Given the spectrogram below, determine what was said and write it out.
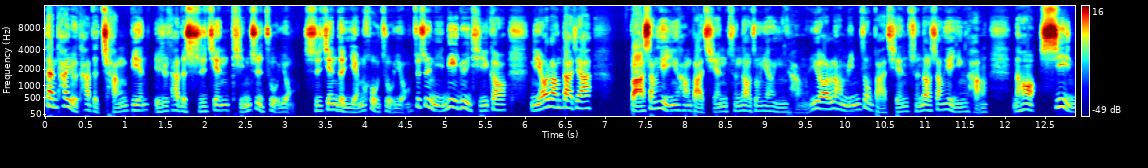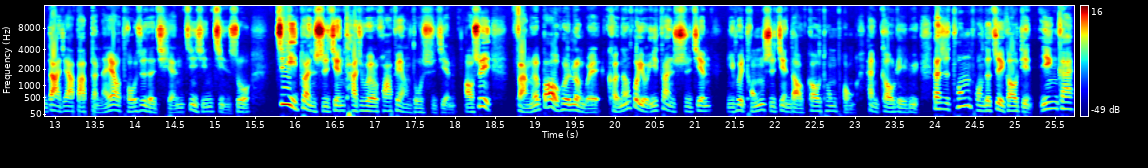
但它有它的长边，也就是它的时间停滞作用，时间的延后作用。就是你利率提高，你要让大家把商业银行把钱存到中央银行，又要让民众把钱存到商业银行，然后吸引大家把本来要投资的钱进行紧缩。这一段时间，他就会花非常多时间，好，所以反而鲍尔会认为可能会有一段时间，你会同时见到高通膨和高利率，但是通膨的最高点应该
